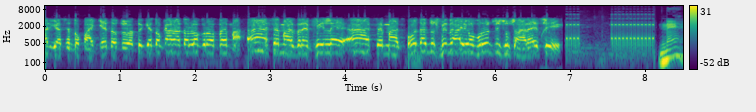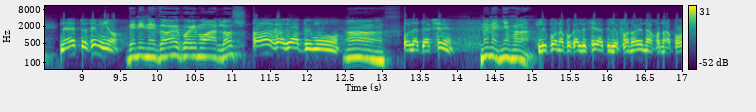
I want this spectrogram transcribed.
άδειασε το πακέτο του αυτού και το κάνατε ολόκληρο θέμα. Άσε μας ρε φίλε, άσε μας. Όταν τους πηδάει ο βρούτσης τους αρέσει. έτσι. Ναι. Ναι, το θύμιο. Δεν είναι εδώ, εγώ είμαι ο άλλος. Αχ, αγάπη μου. Αχ. Όλα εντάξει; Ναι, ναι, μια χαρά. Λοιπόν, από Καλυθέα τηλεφωνώ, ένα έχω να πω.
